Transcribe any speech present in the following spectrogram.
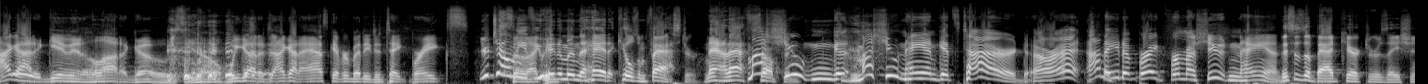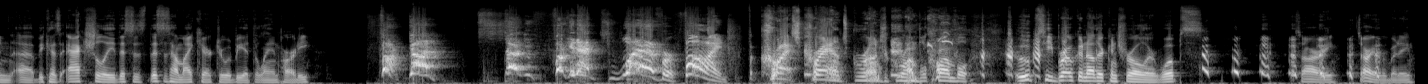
I gotta give it a lot of goes. You know, we gotta. I gotta ask everybody to take breaks. You're telling so me if I you can- hit him in the head, it kills him faster. Now that's My something. shooting, gu- my shooting hand gets tired. All right, I need a break for my shooting hand. This is a bad characterization uh, because actually, this is this is how my character would be at the LAN party. Fuck God! Son, you fucking ass! Whatever, fine. F- Crash, crunch, grunge, grumble, crumble. Oops, he broke another controller. Whoops. Sorry, sorry, everybody.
